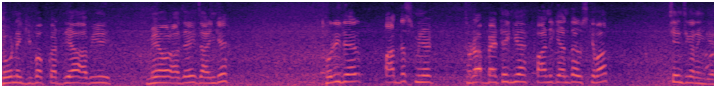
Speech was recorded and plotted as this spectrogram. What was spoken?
दो ने गिव अप कर दिया। अभी मैं और अजय जाएँगे। थोड़ी देर पाँच दस मिनट थोड़ा बैठेंगे पानी के अंदर उसके बाद चेंज करेंगे।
